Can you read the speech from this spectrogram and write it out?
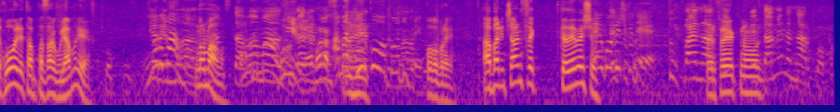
хубаво ли е там пазар, голямо ли е? Нормално. Нормално. Става, ама. Ама Киркова по-добре. По-добре. А Баничаница къде беше? Его виж къде е. Тук, това е на Перфектно. Е, там е на наркопа.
